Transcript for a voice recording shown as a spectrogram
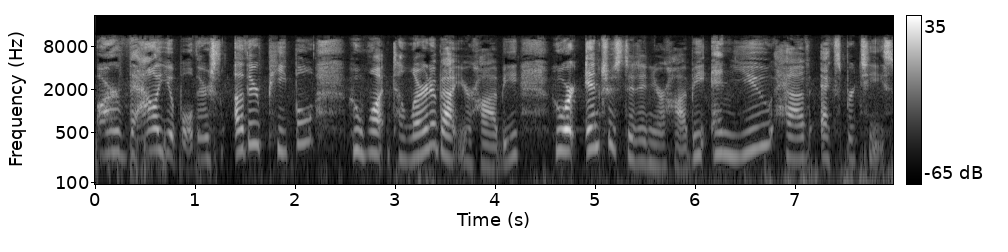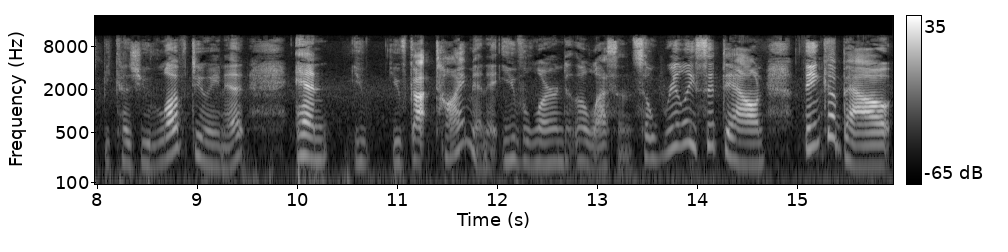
are valuable. There's other people who want to learn about your hobby, who are interested in your hobby, and you have expertise because you love doing it and you, you've got time in it. You've learned the lesson. So really sit down, think about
